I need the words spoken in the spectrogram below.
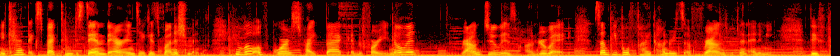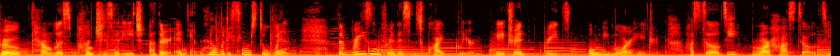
You can't expect him to stand there and take his punishment. He will, of course, fight back, and before you know it, Round 2 is underway. Some people fight hundreds of rounds with an enemy. They throw countless punches at each other, and yet nobody seems to win. The reason for this is quite clear hatred breeds only more hatred, hostility, more hostility,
